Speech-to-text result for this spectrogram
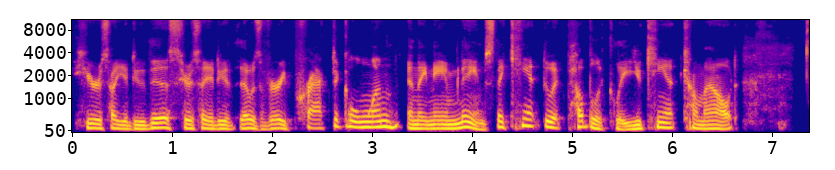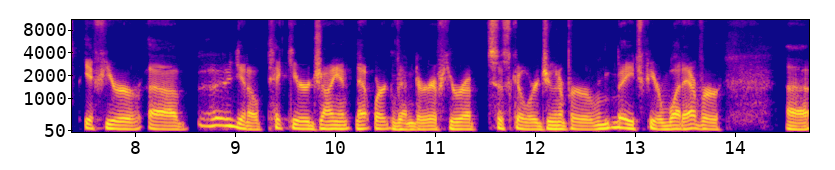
here's how you do this. Here's how you do. That was a very practical one, and they named names. They can't do it publicly. You can't come out if you're uh, you know pick your giant network vendor if you're a cisco or juniper or hp or whatever uh,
